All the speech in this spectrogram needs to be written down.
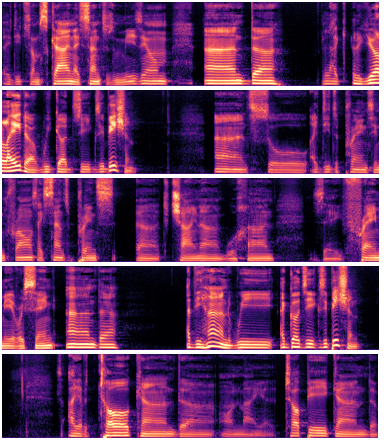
I did some scan. I sent to the museum. And uh, like a year later, we got the exhibition. And so I did the prints in France. I sent the prints uh, to China, Wuhan. They frame everything, and uh, at the end, we I got the exhibition. So I have a talk and uh, on my uh, topic, and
